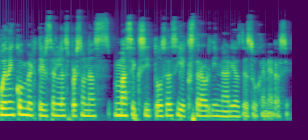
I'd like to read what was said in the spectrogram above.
pueden convertirse en las personas más exitosas y extraordinarias de su generación.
